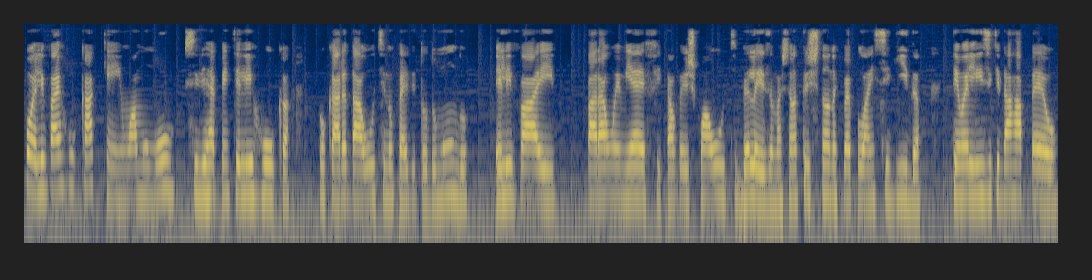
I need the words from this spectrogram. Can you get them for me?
pô, ele vai rucar quem? Um Amumu? Se de repente ele ruca o cara da ult no pé de todo mundo, ele vai parar um MF, talvez com a ult, beleza, mas tem uma Tristana que vai pular em seguida, tem uma Elise que dá rapel,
